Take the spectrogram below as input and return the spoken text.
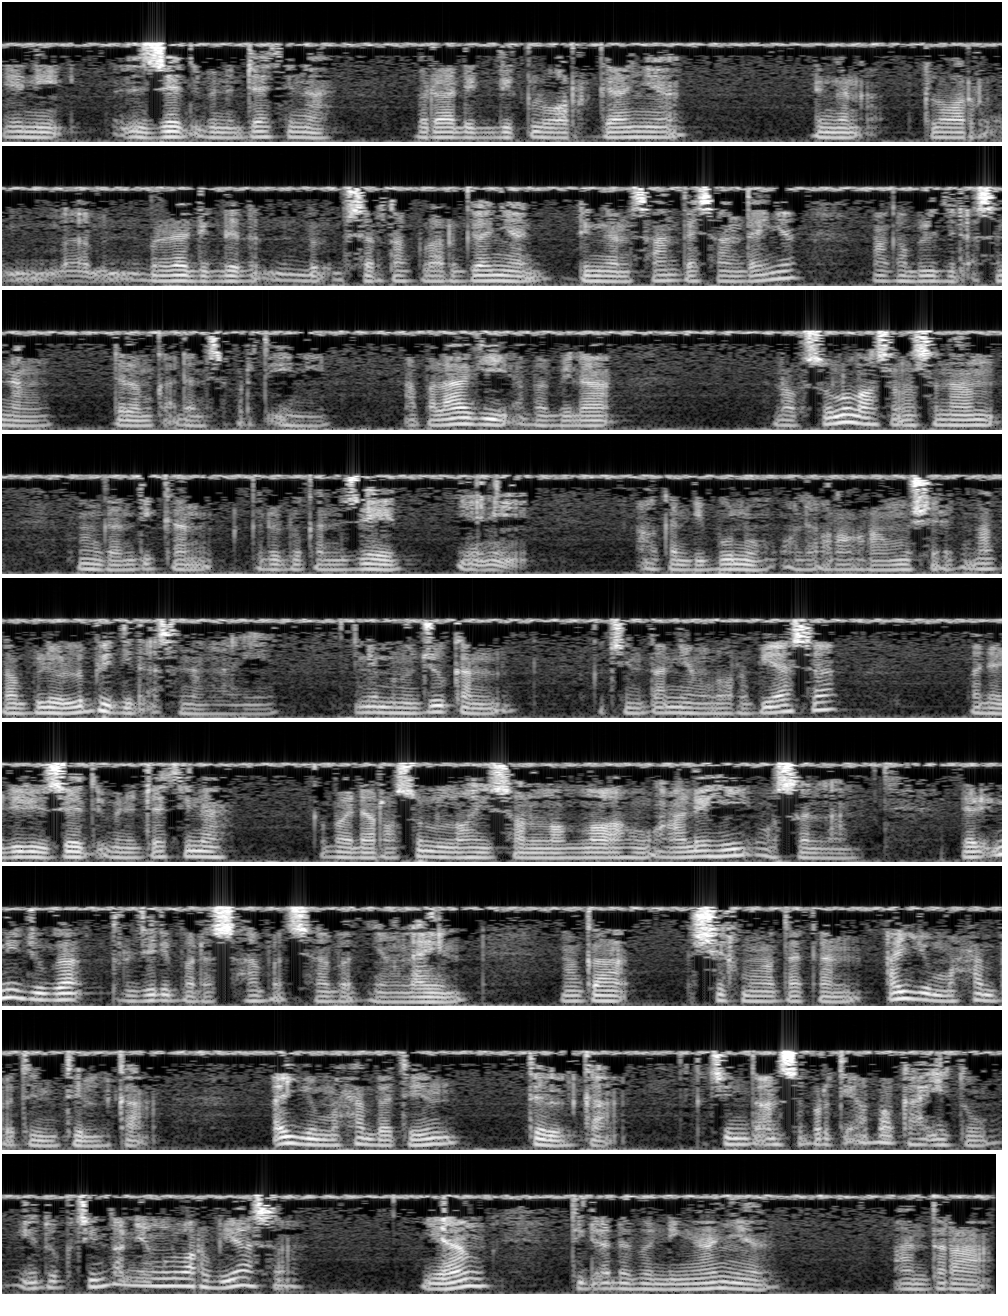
ini Zaid bin Dathina berada di keluarganya dengan keluar berada di beserta keluarganya dengan santai-santainya maka beliau tidak senang dalam keadaan seperti ini apalagi apabila Rasulullah SAW menggantikan kedudukan Zaid yakni akan dibunuh oleh orang-orang musyrik maka beliau lebih tidak senang lagi. Ini menunjukkan kecintaan yang luar biasa pada diri Zaid bin Dathinah kepada Rasulullah Sallallahu Alaihi Wasallam. Dan ini juga terjadi pada sahabat-sahabat yang lain. Maka Syekh mengatakan ayu muhabbatin tilka? Ayu muhabbatin tilka? Kecintaan seperti apakah itu? Itu kecintaan yang luar biasa yang tidak ada bandingannya antara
